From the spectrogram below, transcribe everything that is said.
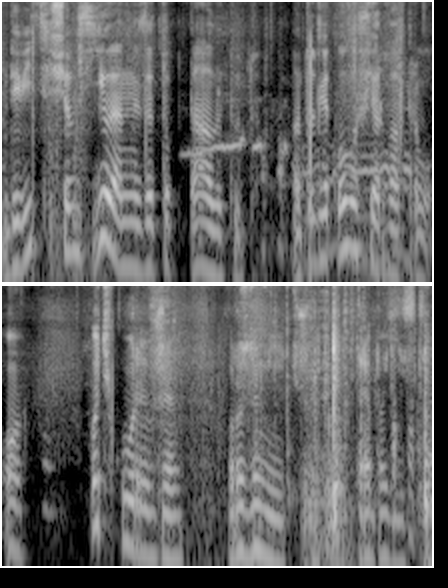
Дивіться, що з'їли, а не затоптали тут. А то для кого ж я рвав траву? О, хоч кури вже розуміють, що треба їсти.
